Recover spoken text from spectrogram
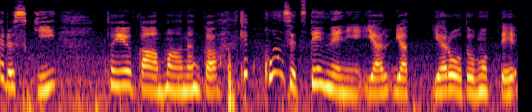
える好きというか、まあなんか、結構今節丁寧にやややろうと思って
